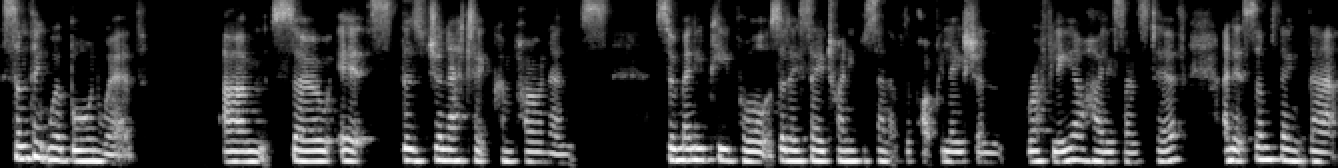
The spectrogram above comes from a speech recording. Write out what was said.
something we're born with. Um, so it's there's genetic components. So many people, so they say 20% of the population roughly are highly sensitive. And it's something that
